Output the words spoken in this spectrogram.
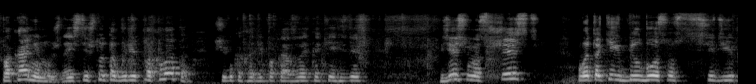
пока не нужно. Если что-то будет похвата, Щенка ходи показывать, каких здесь. Здесь у нас 6 вот таких билбосов сидит.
